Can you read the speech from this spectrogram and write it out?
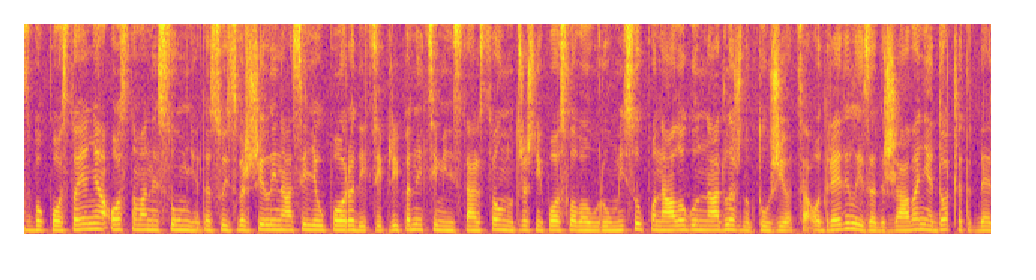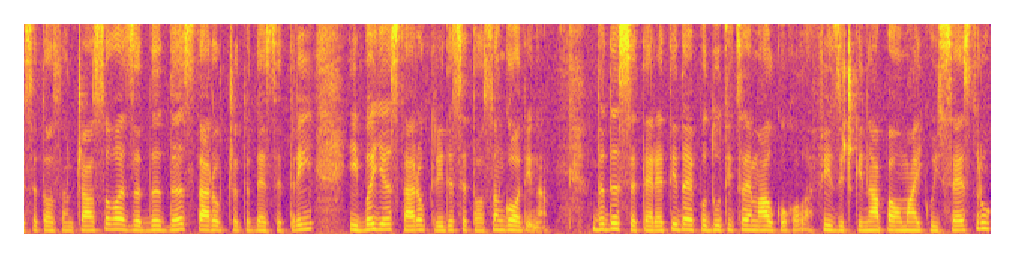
Zbog postojanja osnovane sumnje da su izvršili nasilje u porodici, pripadnici Ministarstva unutrašnjih poslova u Rumisu po nalogu nadležnog tužioca odredili zadržavanje do 48 časova za DD starog 43 i BJ starog 38 godina. DD se tereti da je pod uticajem alkohola fizički napao majku i sestru,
